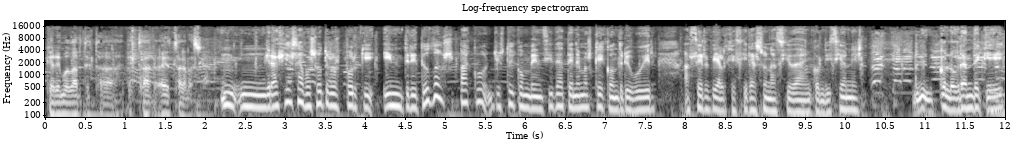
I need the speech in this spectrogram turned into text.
queremos darte esta, esta, esta gracia. Mm, mm, Gracias a vosotros, porque entre todos, Paco, yo estoy convencida, tenemos que contribuir a hacer de Algeciras una ciudad en condiciones, mm, con lo grande que es,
